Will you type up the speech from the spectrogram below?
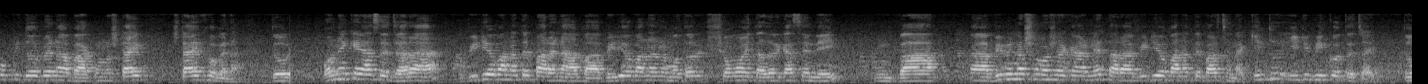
কপি ধরবে না বা কোনো স্ট্রাইক স্ট্রাইক হবে না। তো অনেকে আছে যারা ভিডিও বানাতে পারে না বা ভিডিও বানানোর মতো সময় তাদের কাছে নেই। বা বিভিন্ন সমস্যার কারণে তারা ভিডিও বানাতে পারছে না, কিন্তু ইউটিউবিং করতে চায়। তো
